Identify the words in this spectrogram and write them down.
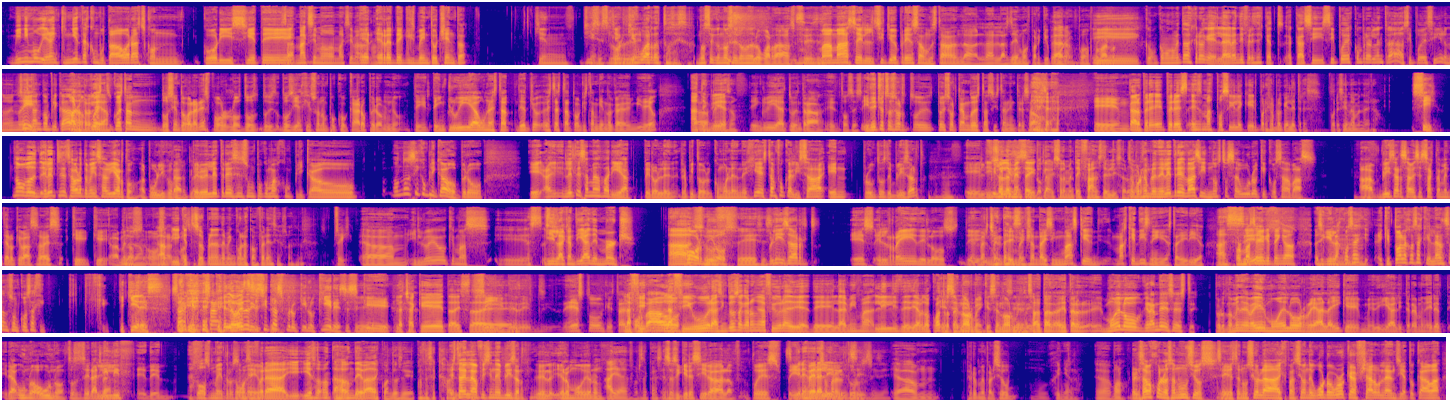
mínimo eran 500 computadoras con Core O i7 sea, máximo, máxima. RTX 2080. ¿Quién, Jesus quién, Lord, quién- eh. guarda todo eso? No sé, no sé dónde lo guardabas. Sí, sí, Ma- sí. Más el sitio de prensa donde estaban la- la- las demos para que Claro. puedan- podamos probarlo. Y co- como comentabas, creo que la gran diferencia es que acá sí, sí puedes comprar la entrada, sí puedes ir, no, no es tan complicado Bueno, en realidad. cuest- cuestan 200 dólares por los dos, dos- dos días, que suena un poco caro, pero no, te, te incluía una estatua. De hecho, esta estatua que están viendo acá en video, Ah, te ah, incluye eso. te incluía tu entrada. Entonces, y de hecho, estoy, estoy- sorteando estas si están interesados. Eh, Claro, pero, eh, pero es, es más posible que ir, por ejemplo, que el E3, por decir de una manera. Sí. No, el E3 ahora también es abierto al público. Claro, claro. Pero el E3 es un poco más complicado. No, no así complicado, pero eh, el E3 hay más variedad. Pero le- repito, como la energía está focalizada en productos de Blizzard, el Y solamente, hay, claro, y solamente hay fans de Blizzard. O sea, por ejemplo, en el E3 vas y no estás seguro qué cosa vas. A. Blizzard sabes exactamente a lo que vas, sabes que, que a menos... Claro. o Ah, sea, y que te sorprendan también con las conferencias, pues, ¿no? Sí. Um, y luego, ¿qué más? Eh, Es- es- Y la cantidad de merch. Ah, Por uf, Dios. Sí, sí, sí. Blizzard es el rey de los de merchandising. merchandising, más que más que Disney hasta diría. Ah, Por más allá que tenga, así que las Mm. cosas que, que todas las cosas que lanzan son cosas que ¿Qué quieres? sabes que, sabes que lo no necesitas pero que lo quieres, es que La chaqueta, esa. sí, de- de, de- de esto que está la fi- las figuras. Incluso sacaron una figura de, de la misma Lilith de Diablo 4. es también. enorme, que es enorme. sí, O sí. sea, está- el, el modelo grande es este, pero también debe haber el modelo real ahí que medía literalmente, era, era uno a uno. Entonces era Claro. Lilith eh, de dos metros Como y si medio. fuera. ¿Y, y eso a dónde va cuando se, cuando se acaba? Está el- en la oficina de Blizzard, ya lo, ya lo movieron. Ah, ya, por si acaso. O sea, si quieres ir a la. Puedes Si pedir quieres ver a permiso para el Lilith. tour. sí, sí, sí. Um, pero me pareció muy genial. Uh, bueno, regresamos con los anuncios. Sí. Eh, se anunció la expansión de World of Warcraft Shadowlands, ya tocaba.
